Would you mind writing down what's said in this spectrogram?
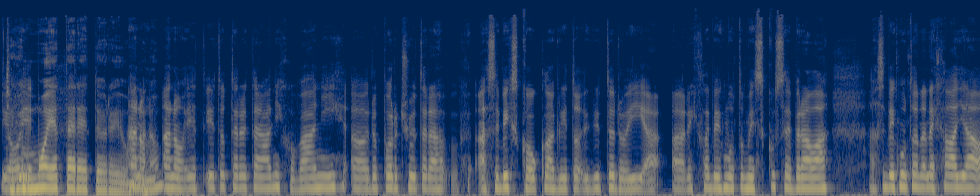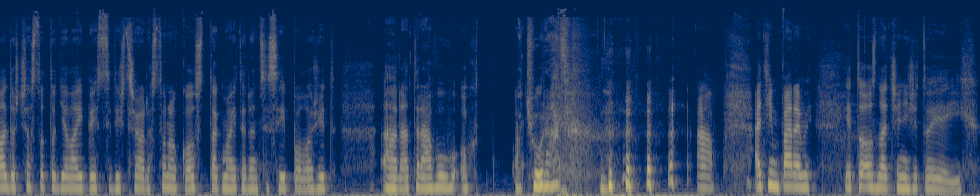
Jo, je, moje teritorium, ano? Ano, ano je, je to teritoriální chování. Uh, doporučuji teda, asi bych zkoukla, kdy to, kdy to dojí a, a rychle bych mu tu misku sebrala. Asi bych mu to nenechala dělat, ale dost často to dělají pěstci, když třeba dostanou kost, tak mají tendenci si ji položit uh, na trávu, očůrat. a, a tím pádem je to označení, že to je jejich.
